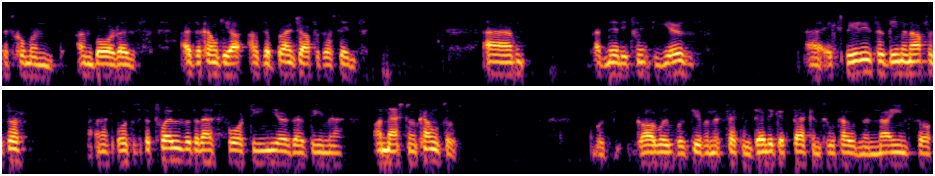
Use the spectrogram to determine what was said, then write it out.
has come on, on board as as a county as a branch officer since. Um, I've nearly 20 years uh, experience of being an officer. And I suppose for the 12 of the last 14 years, I've been uh, on National Council. Was, Galway was given a second delegate back in 2009. So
